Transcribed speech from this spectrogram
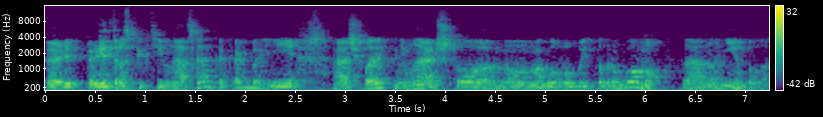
ретроспективная оценка, как бы, и а, человек понимает, что ну, могло бы быть по-другому, да, но не было.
